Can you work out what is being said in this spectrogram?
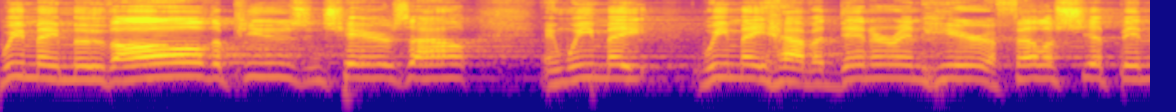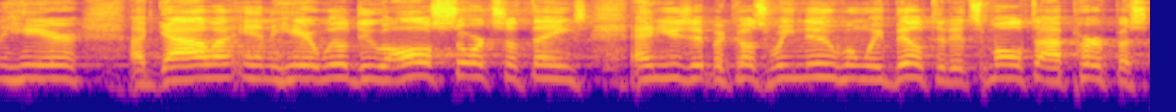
We may move all the pews and chairs out, and we may we may have a dinner in here, a fellowship in here, a gala in here. We'll do all sorts of things and use it because we knew when we built it, it's multi purpose.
